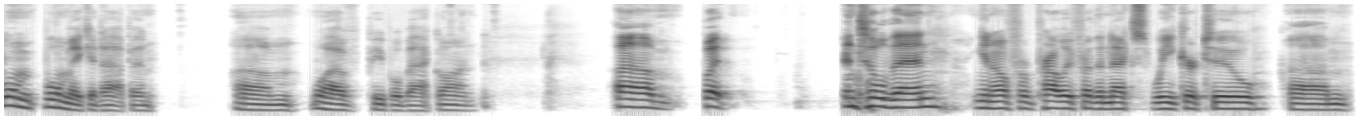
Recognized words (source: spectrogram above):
we'll we'll make it happen. Um, we'll have people back on. Um, but until then, you know, for probably for the next week or two, um,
